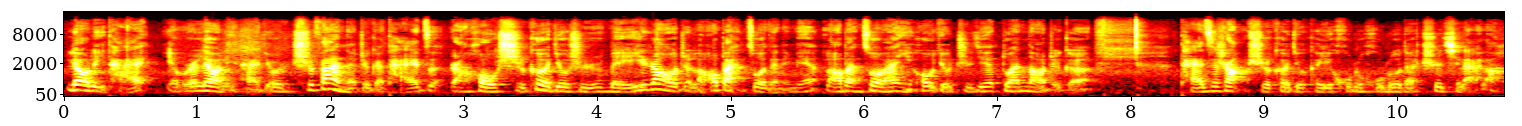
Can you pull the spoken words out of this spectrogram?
料理台，也不是料理台，就是吃饭的这个台子，然后食客就是围绕着老板坐在那边，老板做完以后就直接端到这个台子上，食客就可以呼噜呼噜的吃起来了。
